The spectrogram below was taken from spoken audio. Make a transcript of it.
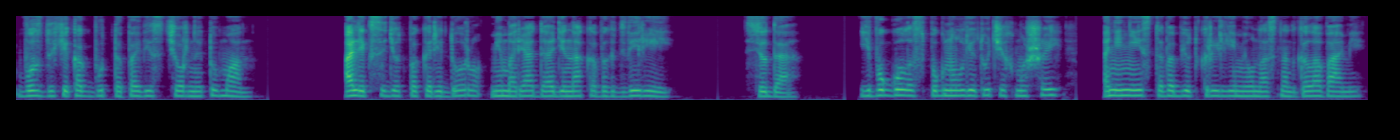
В воздухе как будто повис черный туман. Алекс идет по коридору мимо ряда одинаковых дверей. Сюда. Его голос пугнул летучих мышей, они неистово бьют крыльями у нас над головами.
